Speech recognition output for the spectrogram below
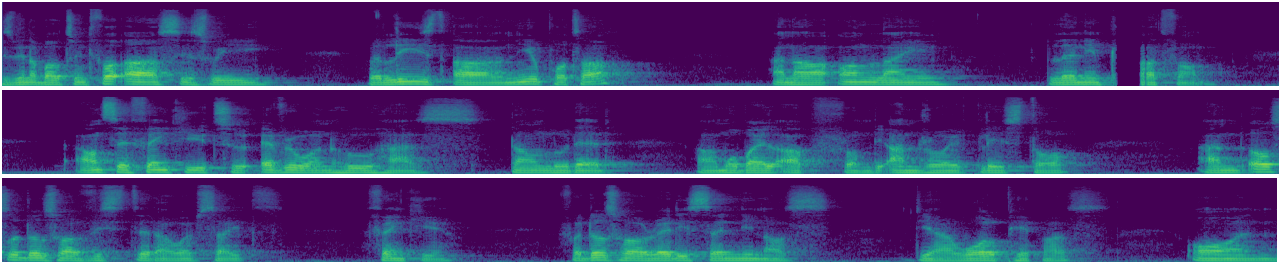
It's been about 24 hours since we released our new portal and our online learning platform. I want to say thank you to everyone who has downloaded our mobile app from the Android Play Store and also those who have visited our website. Thank you. For those who are already sending us their wallpapers on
